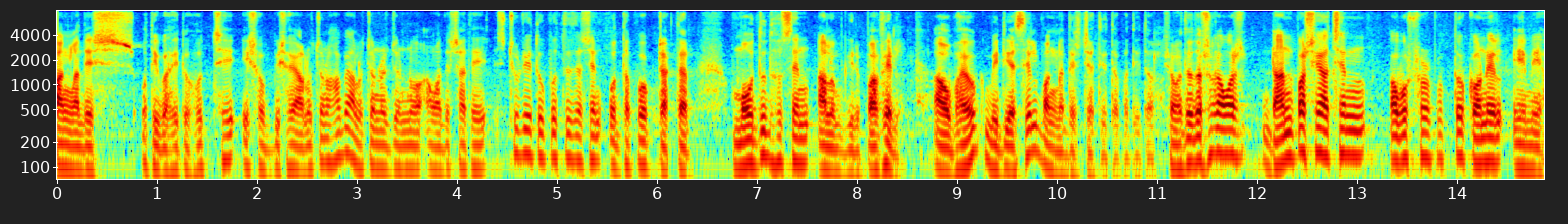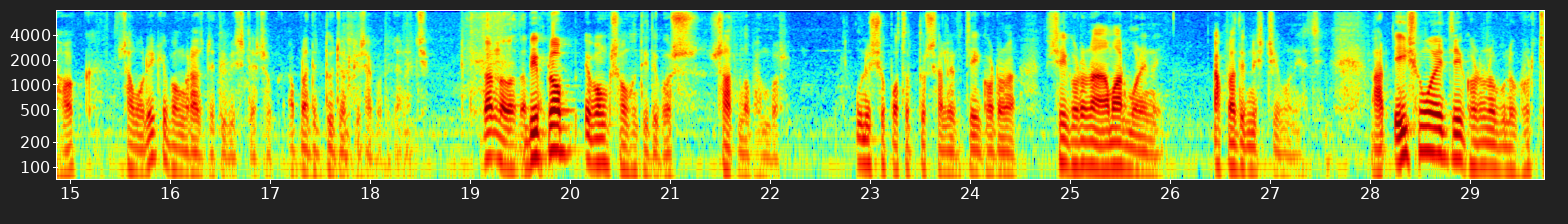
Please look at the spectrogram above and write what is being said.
বাংলাদেশ অতিবাহিত হচ্ছে এসব বিষয়ে আলোচনা হবে? আলোচনার জন্য আমাদের সাথে স্টুডিওতে উপস্থিত আছেন অধ্যাপক ডাক্তার মওদুদ হোসেন আলমগীর পাভেল আহ্বায়ক মিডিয়া সেল বাংলাদেশ জাতীয়তাবাদী দল। সমিত দর্শক আমার ডান পাশে আছেন অবসরপ্রাপ্ত কর্নেল এম এ হক সামরিক এবং রাজনীতি বিশ্লেষক। আপনাদের দুজনকে স্বাগত জানাচ্ছি। ধন্যবাদ বিপ্লব এবং সংহতি দিবস সাত নভেম্বর। উনিশশো পঁচাত্তর সালের যে ঘটনা সেই ঘটনা আমার মনে নেই। আপনাদের নিশ্চয়ই মনে আছে। আর এই সময়ে যে ঘটনাগুলো ঘটছে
